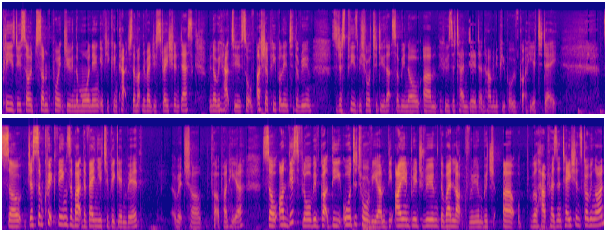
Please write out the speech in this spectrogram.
please do so at some point during the morning if you can catch them at the registration desk. We know we had to sort of usher people into the room, so just please be sure to do that so we know um, who's attended and how many people we've got here today. So just some quick things about the venue to begin with which I'll put up on here. So on this floor, we've got the auditorium, the Iron Bridge room, the Wenlock room, which uh, will have presentations going on.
